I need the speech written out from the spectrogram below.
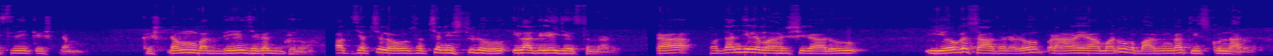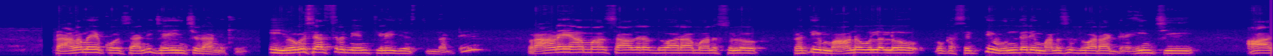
శ్రీకృష్ణం. కృష్ణం బద్దే జగద్గురు. ఆ చర్చలో సత్యనిష్ఠుడు ఇలా తెలియజేస్తున్నాడు. ఇక పతంజలి మహర్షి గారు ఈ యోగ సాధనలో ప్రాణాయామాన్ని ఒక భాగంగా తీసుకున్నారు. ప్రాణమయ కోశాన్ని జయించడానికి. ఈ యోగ శాస్త్రం ఏం తెలియజేస్తుందంటే ప్రాణాయామ సాధన ద్వారా మనసులో ప్రతి మానవులలో ఒక శక్తి ఉందని మనసు ద్వారా గ్రహించి ఆ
